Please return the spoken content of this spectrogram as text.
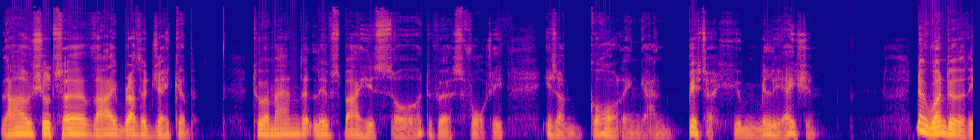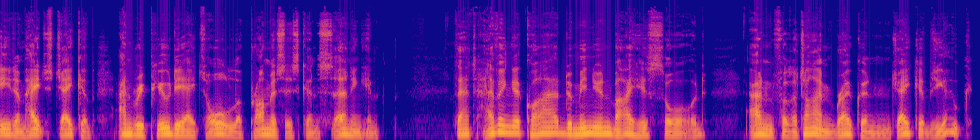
Thou shalt serve thy brother Jacob. To a man that lives by his sword, verse 40, is a galling and bitter humiliation. No wonder that Edom hates Jacob and repudiates all the promises concerning him. That having acquired dominion by his sword, and for the time broken Jacob's yoke,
